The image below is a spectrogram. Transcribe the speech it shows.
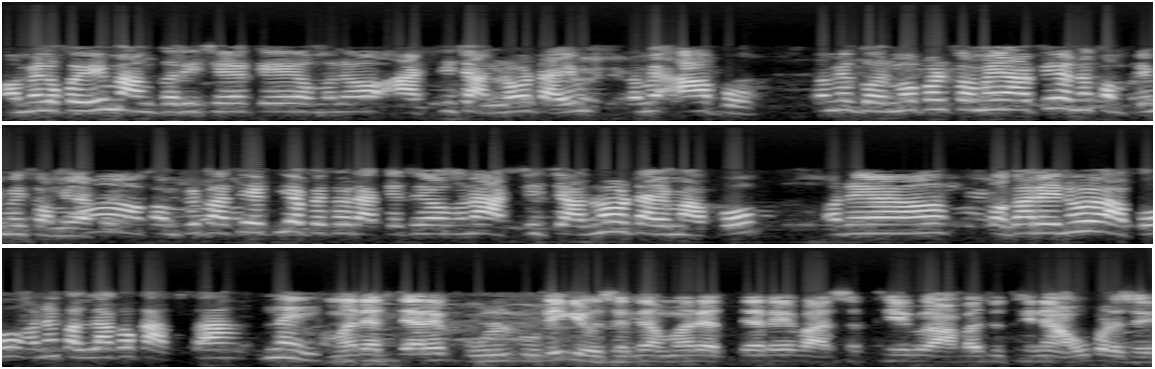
અમે લોકો એવી માંગ કરી છે કે અમને આઠથી ચાર નો ટાઈમ તમે આપો. તમે ઘરમાં પણ સમય આપીએ અને કંપનીમાં સમય આપો કંપની પાસે એટલી અપેક્ષા રાખે છે. અમને ચાર ચારનો ટાઈમ આપો. અને પગાર એનો આપો અને કલાકો કાપતા નહીં. અમારે અત્યારે પુલ તૂટી ગયો છે એટલે અમારે અત્યારે વાસદથી આ બાજુ થઈને આવવું પડશે.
